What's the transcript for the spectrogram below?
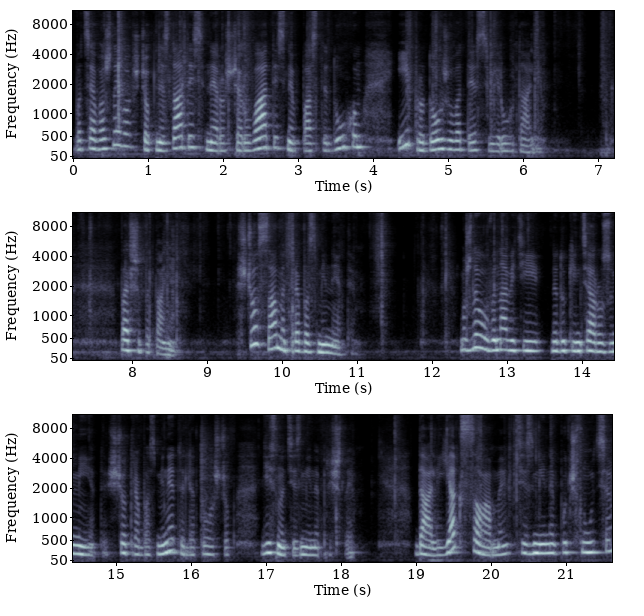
Бо це важливо, щоб не здатись, не розчаруватись, не впасти духом і продовжувати свій рух далі. Перше питання: що саме треба змінити? Можливо, ви навіть і не до кінця розумієте, що треба змінити для того, щоб дійсно ці зміни прийшли. Далі, як саме ці зміни почнуться,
